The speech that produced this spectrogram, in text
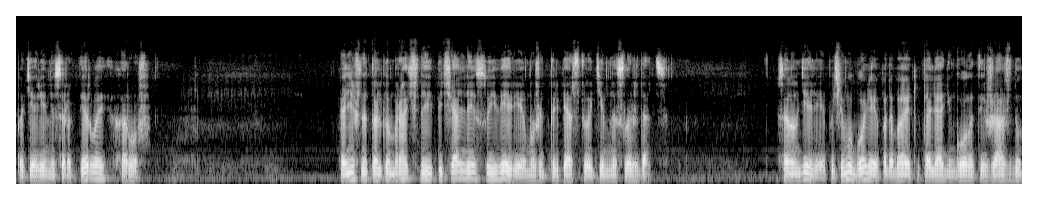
по теореме 41 хорош. Конечно, только мрачное и печальное суеверие может препятствовать им наслаждаться. В самом деле, почему более подобает утолять голод и жажду,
